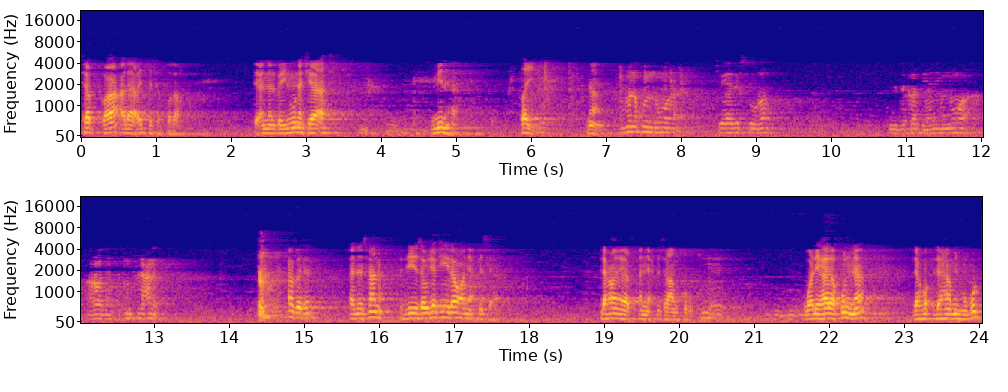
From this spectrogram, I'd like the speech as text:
تبقى على عدة الطلاق. لأن البينونة جاءت منها. طيب. نعم. وما نقول إنه في هذه الصورة اللي ذكرت يعني إنه أراد أن تكون في العنت أبدا. الإنسان في زوجته له أن يحبسها. له أن يحبسها عن الخروج ولهذا قلنا له لها منه بد.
